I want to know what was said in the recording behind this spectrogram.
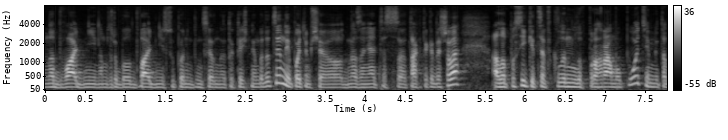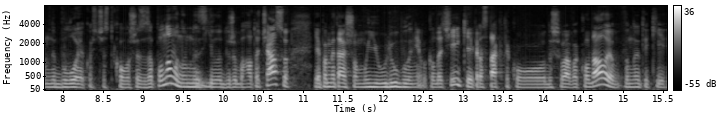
на два дні нам зробили два дні суперінтенсивної тактичної медицини, і потім ще одне заняття з тактики ДШВ. Але оскільки це вклинили в програму потім, і там не було якось частково щось заплановано, вони з'їли дуже багато часу. Я пам'ятаю, що мої улюблені викладачі, які якраз тактику ДШВ викладали, вони такі.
